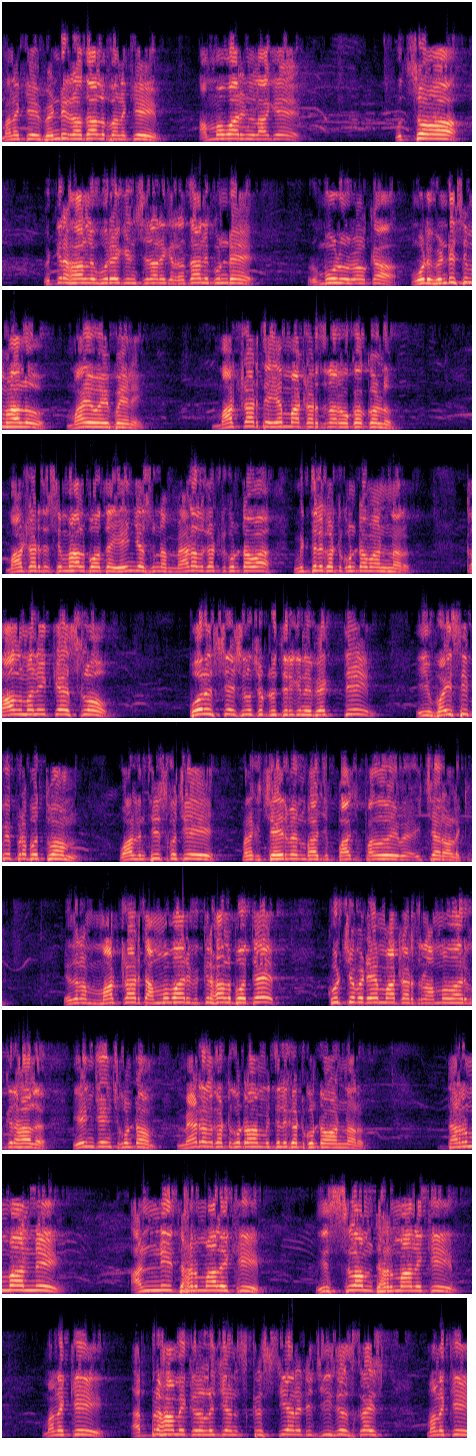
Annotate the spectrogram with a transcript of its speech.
మనకి వెండి రథాలు మనకి అమ్మవారిని లాగే ఉత్సవ విగ్రహాలను ఊరేగించడానికి రథానికి ఉండే మూడు ఒక మూడు వెండి సింహాలు మాయమైపోయినాయి. మాట్లాడితే ఏం మాట్లాడుతున్నారు ఒక్కొక్కళ్ళు? మాట్లాడితే సింహాలు పోతాయి. ఏం చేస్తున్నాం మేడలు కట్టుకుంటావా? మిద్దెలు కట్టుకుంటావా అంటున్నారు. కాల్మనీ కేసులో పోలీస్ స్టేషన్ చుట్టూ తిరిగిన వ్యక్తి ఈ వైసీపీ ప్రభుత్వం వాళ్ళని తీసుకొచ్చి మనకి చైర్మన్ బాధ్య బాధ్య పదవి ఇచ్చారు వాళ్ళకి. ఏదైనా మాట్లాడితే అమ్మవారి విగ్రహాలు పోతే కూర్చోబెట్టి ఏం మాట్లాడుతున్నాం అమ్మవారి విగ్రహాలు? ఏం చేయించుకుంటాం? మేడలు కట్టుకుంటాం మిద్దులు కట్టుకుంటాం అన్నారు ధర్మాన్ని అన్ని ధర్మాలకి ఇస్లాం ధర్మానికి మనకి Abrahamic religions Christianity Jesus Christ మనకి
